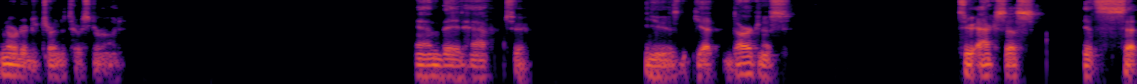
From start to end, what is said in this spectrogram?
in order to turn the toaster on. And they'd have to use get darkness to access its set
